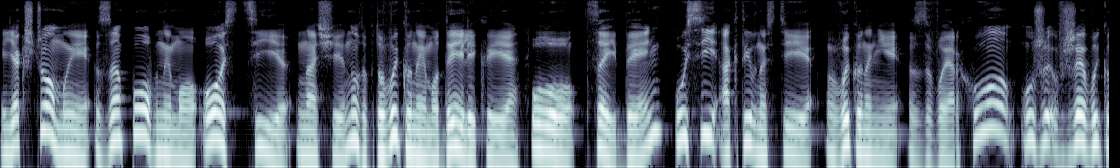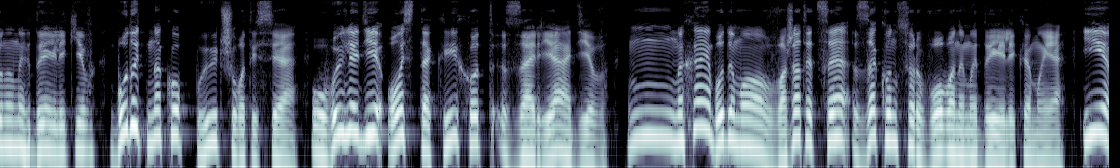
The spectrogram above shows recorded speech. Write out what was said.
якщо ми заповнимо ось ці наші, ну тобто виконаємо деліки у цей день, усі активності, виконані зверху, уже вже виконаних деліків, будуть накопичуватися у вигляді ось таких от зарядів. М, нехай будемо вважати це законсервованими деліками. І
